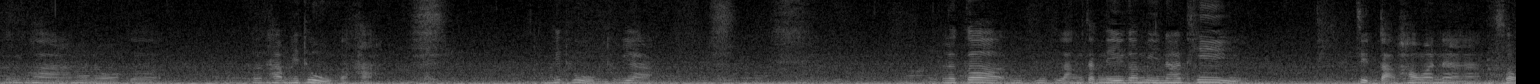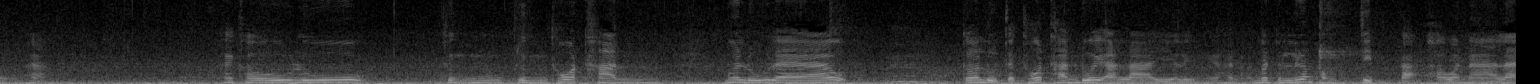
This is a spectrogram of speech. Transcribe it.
คุ้มคว้างอะเนาะก็ก็ทำให้ถูกอะค่ะทำให้ถูกทุกอย่าง แล้วก็หลังจากนี้ก็มีหน้าที่ จิตภาวนาส่งค่ะ ให้เขารู้ถึงถึงโทษทัน เมื่อรู้แล้ว ก็หลุดจากโทษทันด้วยอะไรอะไรอย่างเงี้ยค่ะมันเป็นเรื่องของจิตตภาวนาและ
